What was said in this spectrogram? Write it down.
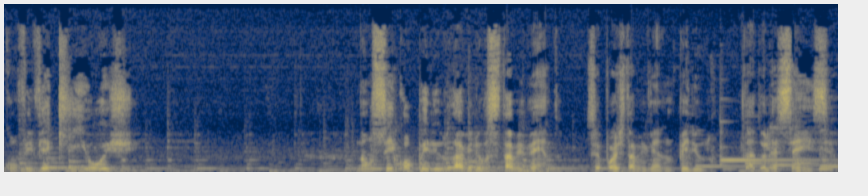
convive aqui hoje? Não sei qual período da vida você está vivendo. Você pode estar vivendo no período da adolescência,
